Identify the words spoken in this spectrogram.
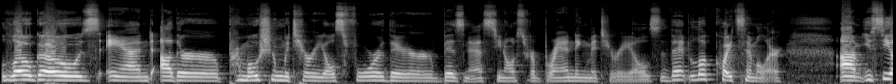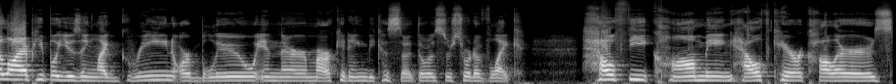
logos and other promotional materials for their business, you know, sort of branding materials that look quite similar. Um, you see a lot of people using like green or blue in their marketing because those are sort of like healthy, calming healthcare colors.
